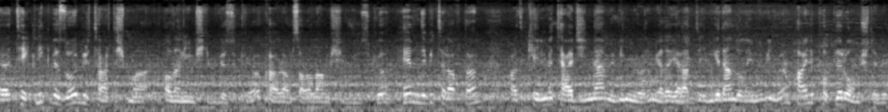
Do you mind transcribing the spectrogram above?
e, teknik ve zor bir tartışma alanıymış gibi gözüküyor, kavramsal alanmış gibi gözüküyor. Hem de bir taraftan artık kelime tercihinden mi bilmiyorum ya da yarattığı imgeden dolayı mı bilmiyorum hayli popüler olmuş da bir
